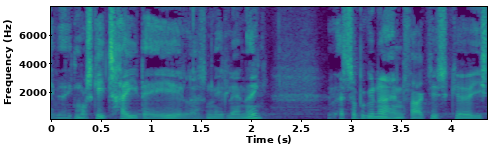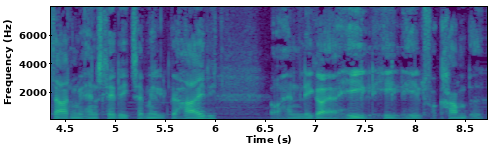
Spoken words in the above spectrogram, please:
det ved jeg ikke, måske tre dage eller sådan et eller andet. Ikke? Altså, så begynder han faktisk, øh, i starten med han slet ikke tage mælk ved Heidi, og han ligger helt, helt, helt forkrampet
